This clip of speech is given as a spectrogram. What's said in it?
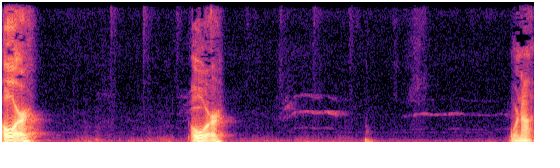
Or, or, or not.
